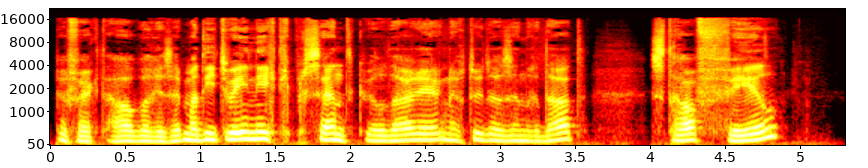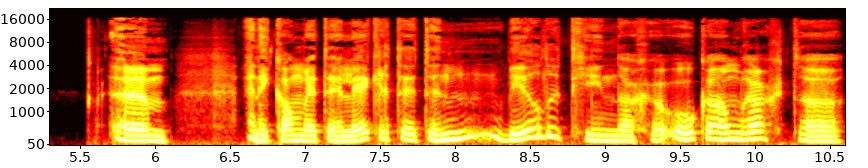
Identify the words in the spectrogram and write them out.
perfect haalbaar is. Hè. Maar die 92%, ik wil daar eigenlijk naartoe, dat is inderdaad straf veel. Um, en ik kan mij tegelijkertijd inbeelden, hetgeen dat je ook aanbracht, dat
